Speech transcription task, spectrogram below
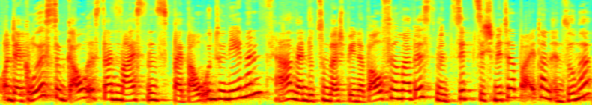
Und der größte GAU ist dann meistens bei Bauunternehmen. Ja, wenn du zum Beispiel in einer Baufirma bist mit 70 Mitarbeitern in Summe,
